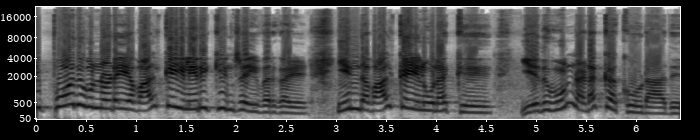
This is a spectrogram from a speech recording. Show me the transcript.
இப்போது உன்னுடைய வாழ்க்கையில் இருக்கின்ற இவர்கள் இந்த வாழ்க்கையில் உனக்கு எதுவும் நடக்கக்கூடாது.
